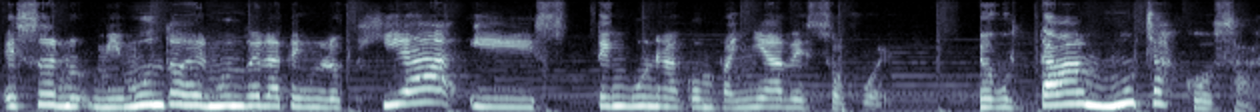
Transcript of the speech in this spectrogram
Eso, mi mundo es el mundo de la tecnología y tengo una compañía de software. Me gustaban muchas cosas.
